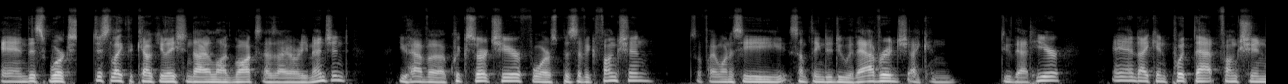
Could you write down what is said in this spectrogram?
And this works just like the calculation dialog box, as I already mentioned. You have a quick search here for a specific function. So if I want to see something to do with average, I can do that here. And I can put that function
